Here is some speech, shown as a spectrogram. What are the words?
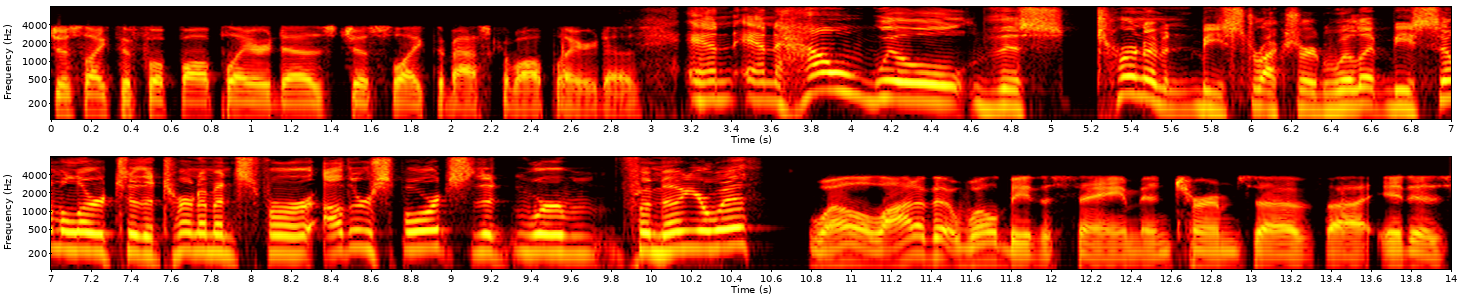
just like the football player does, just like the basketball player does. And and how will this tournament be structured? Will it be similar to the tournaments for other sports that we're familiar with? Well, a lot of it will be the same in terms of uh, it is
